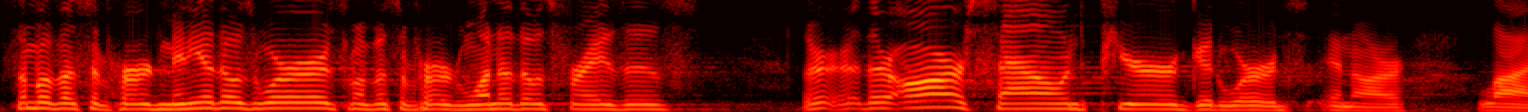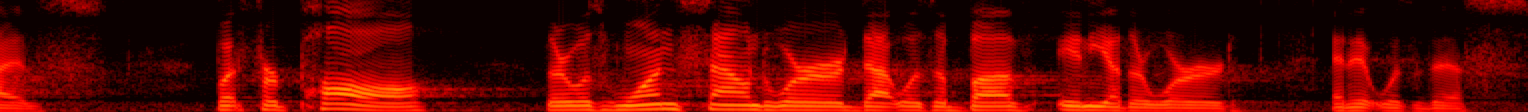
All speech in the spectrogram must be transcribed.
Some of us have heard many of those words, some of us have heard one of those phrases. There, there are sound, pure, good words in our lives. But for Paul, there was one sound word that was above any other word, and it was this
